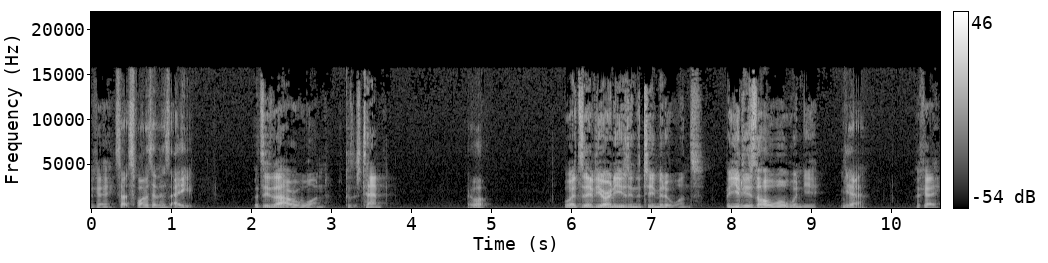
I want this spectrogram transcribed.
Okay. So that's 1 and 7 is 8. It's either that or a one because it's ten. Wait, what? Well, it's if you're only using the two middle ones, but you'd use the whole wall, wouldn't you? Yeah. Okay.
